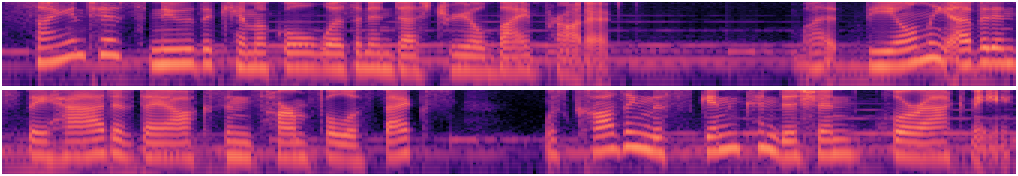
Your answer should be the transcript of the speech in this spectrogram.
Scientists knew the chemical was an industrial byproduct, but the only evidence they had of dioxin's harmful effects was causing the skin condition chloracne,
